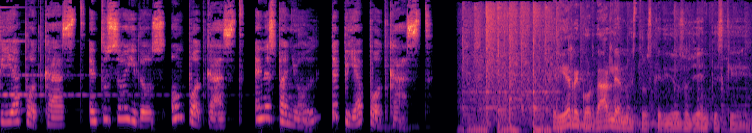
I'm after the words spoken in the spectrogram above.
Pia Podcast, en tus oídos, un podcast en español de Pia Podcast. Quería recordarle a nuestros queridos oyentes que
